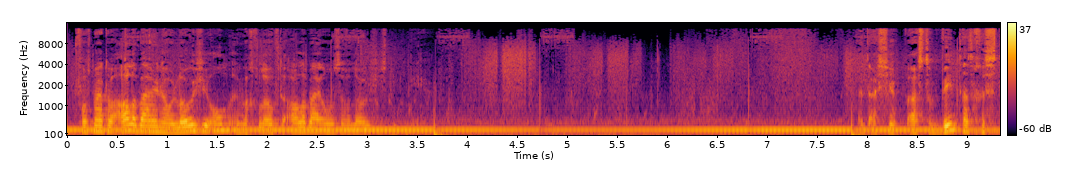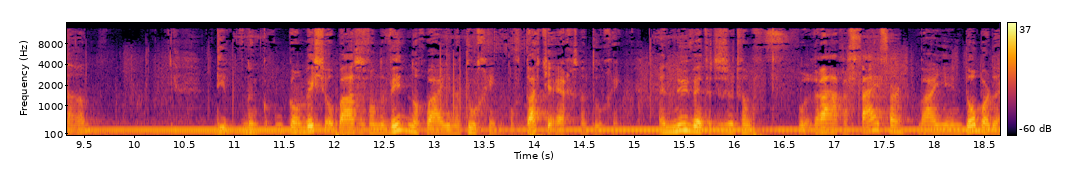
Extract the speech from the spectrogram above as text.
Volgens mij hadden we allebei een horloge om en we geloofden allebei onze horloges niet Als, je, als de wind had gestaan, die, kon, wist je op basis van de wind nog waar je naartoe ging. Of dat je ergens naartoe ging. En nu werd het een soort van rare vijver waar je in dobberde.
